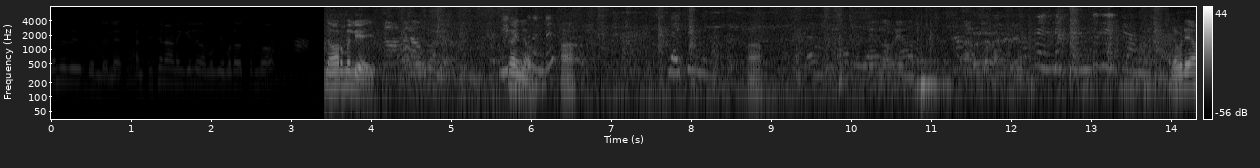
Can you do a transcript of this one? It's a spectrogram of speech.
അല്ലേ ട്രാൻസിഷൻ ആണെങ്കിൽ നമുക്ക് നോർമലി ആയി. കഴിഞ്ഞോ? ആ. എവിടെയാ?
